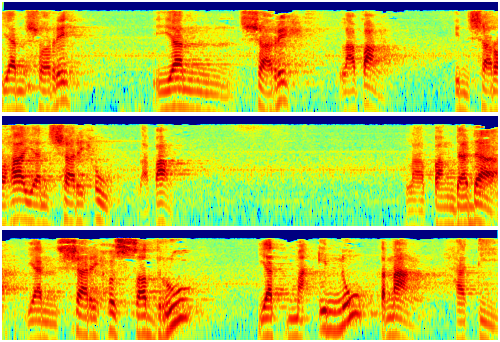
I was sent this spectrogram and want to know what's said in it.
Yan syarih, yan syarih, lapang. Insyaraha yan syarihu, lapang. Lapang dada, yan syarihus sadru, yatma'innu, tenang hati,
